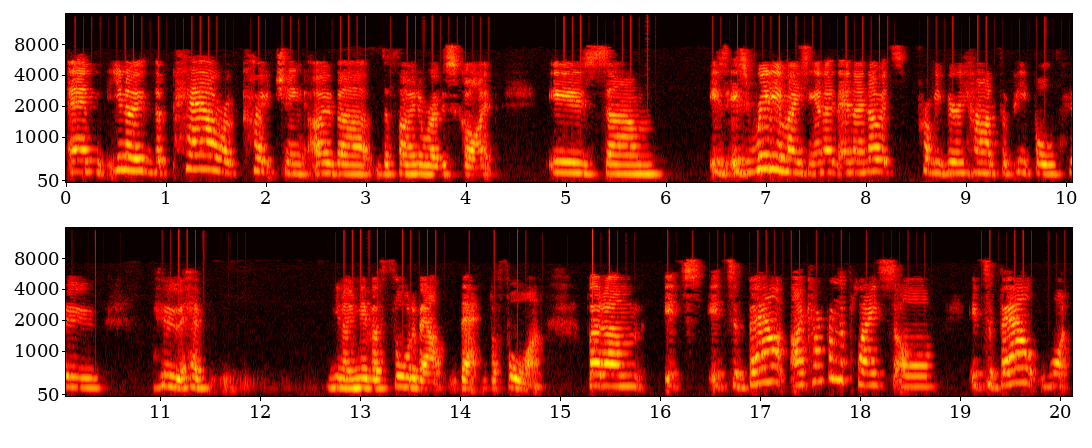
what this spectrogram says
And, you know, the power of coaching over the phone or over Skype is, um, is, is really amazing. And I, and I know it's probably very hard for people who, who have, you know, never thought about that before. But, um, it's, it's about, I come from the place of, it's about what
